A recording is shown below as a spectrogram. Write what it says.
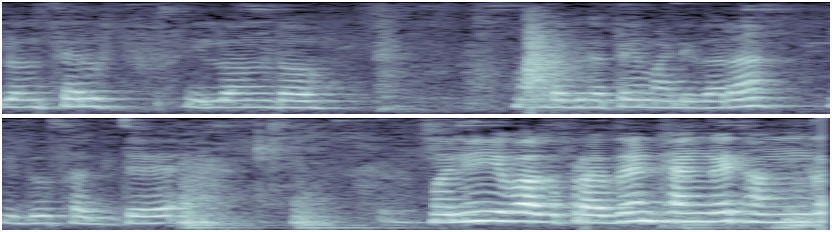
ಇಲ್ಲೊಂದು ಸೆಲ್ಫ್ ಇಲ್ಲೊಂದು ಮಾಡೋದ್ ಗತೆ ಮಾಡಿದಾರ. ಇದು ಸಜ್ಜೆ. ಮನಿ ಇವಾಗ ಪ್ರೆಸೆಂಟ್ ಹೆಂಗೈತ್ ಹಂಗ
